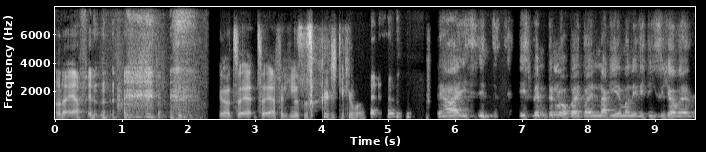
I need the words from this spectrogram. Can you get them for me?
oder erfinden. Genau, zu, er, zu erfinden ist das richtige Wort. Ja, ich, ich, ich bin, bin mir auch bei, bei Nagi immer nicht richtig sicher, weil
